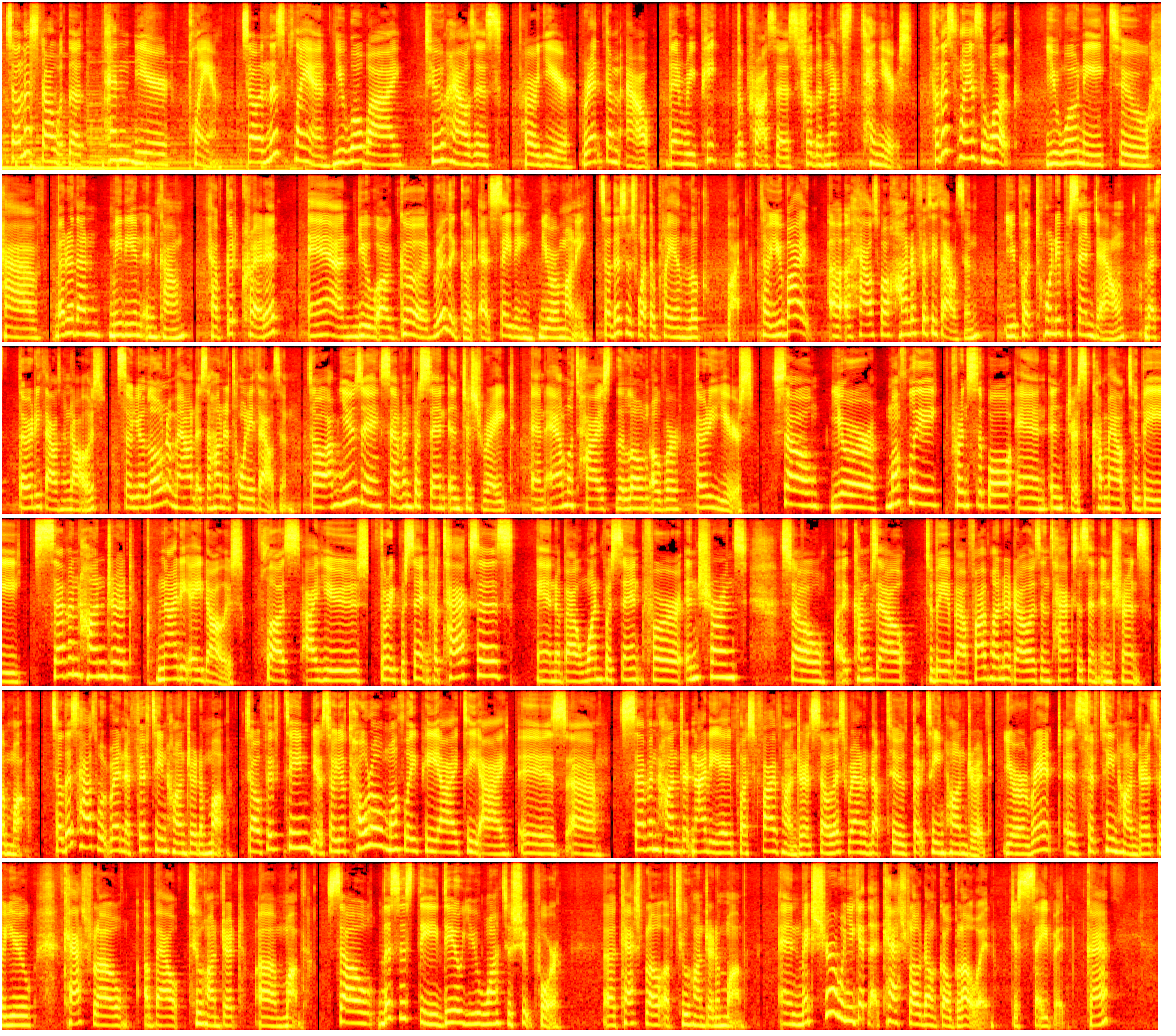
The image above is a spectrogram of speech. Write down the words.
So let's start with the 10 year plan. So in this plan, you will buy two houses per year, rent them out, then repeat the process for the next 10 years. For this plan to work, you will need to have better than median income, have good credit, and you are good, really good at saving your money. So this is what the plan look like. So you buy a, a house for 150,000 you put 20% down, that's $30,000. So your loan amount is 120,000. So I'm using 7% interest rate and amortize the loan over 30 years. So your monthly principal and interest come out to be $798 plus I use 3% for taxes and about 1% for insurance. So it comes out to be about $500 in taxes and insurance a month. So this house would rent at 1500 a month. So 15, so your total monthly PITI is uh, 798 plus 500. So let's round it up to 1300. Your rent is 1500. So you cash flow about 200 a month. So this is the deal you want to shoot for. A cash flow of 200 a month and make sure when you get that cash flow, don't go blow it. Just save it. Okay.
